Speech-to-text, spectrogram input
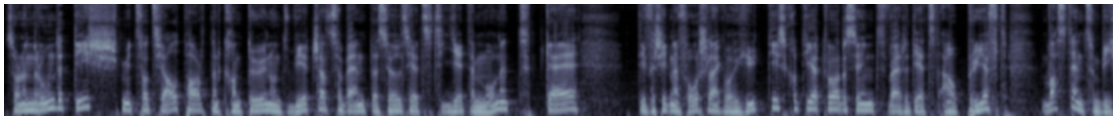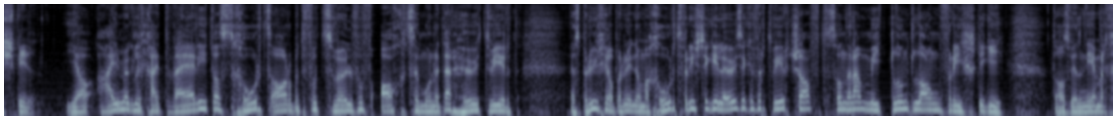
sondern einen runden Tisch mit Sozialpartnern, Kantonen und Wirtschaftsverbänden soll es jetzt jeden Monat geben. Die verschiedenen Vorschläge, die heute diskutiert worden sind, werden jetzt auch geprüft. Was denn zum Beispiel? Ja, eine Möglichkeit wäre, dass die Kurzarbeit von 12 auf 18 Monate erhöht wird. Es bräuchte aber nicht nur kurzfristige Lösungen für die Wirtschaft, sondern auch mittel- und langfristige. Das will niemand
